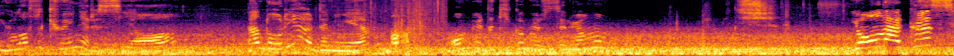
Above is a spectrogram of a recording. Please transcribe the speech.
Yulaflı köyü neresi ya? Ben doğru yerde miyim? Aa, 11 dakika gösteriyor ama. Yol ver kız.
